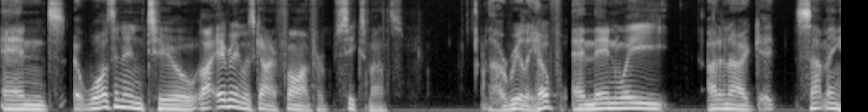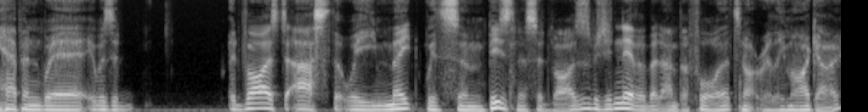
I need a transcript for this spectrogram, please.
And it wasn't until like everything was going fine for six months. They were really helpful, and then we, I don't know, it, something happened where it was a advised to us that we meet with some business advisors, which you'd never done before. That's not really my go.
